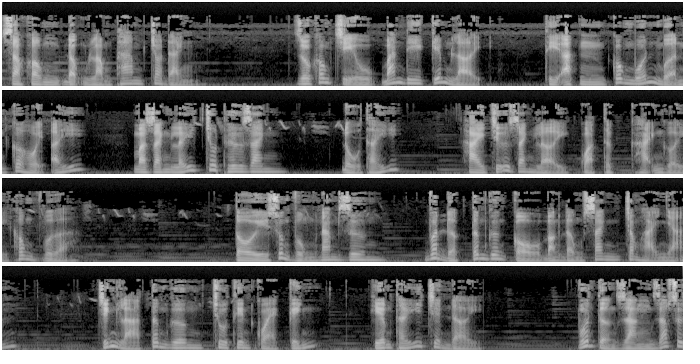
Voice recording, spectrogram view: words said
Sao không động lòng tham cho đành? Dù không chịu bán đi kiếm lợi thì ắt cũng muốn mượn cơ hội ấy Mà giành lấy chút hư danh. Đủ thấy Hai chữ danh lợi quả thực hại người không vừa. Tôi xuống vùng Nam Dương Vớt được tấm gương cổ bằng đồng xanh trong hải nhãn. Chính là tấm gương Chu Thiên Quẻ Kính Hiếm thấy trên đời. Vốn tưởng rằng giáo sư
